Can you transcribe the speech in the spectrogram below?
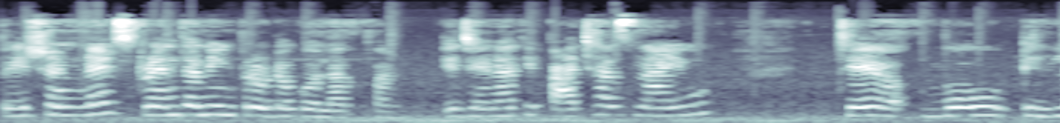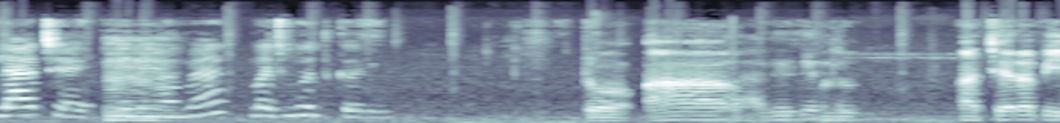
પેશન્ટને સ્ટ્રેન્થનિંગ પ્રોટોકોલ આપવાનો. કે જેનાથી પાછા સ્નાયુ જે બહુ ઢીલા છે એને અમે મજબૂત કરી. તો આ આ થેરાપી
